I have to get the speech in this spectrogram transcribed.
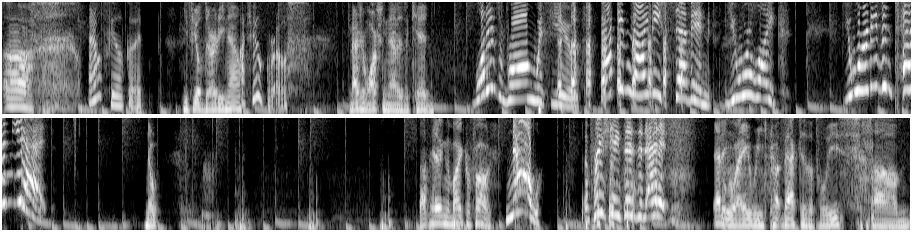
Uh, I don't feel good. you feel dirty now? I feel gross. Imagine watching that as a kid. What is wrong with you? Back in 97, you were like, you weren't even 10 yet. Nope. Stop hitting the microphone. No! Appreciate this and edit. Anyway, we cut back to the police. Um,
